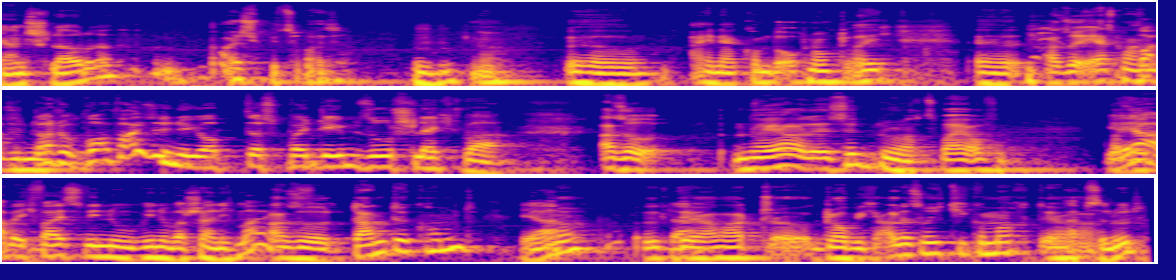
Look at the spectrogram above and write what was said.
Jan Schlaudraff? Beispielsweise. Mhm. Ja. Äh, einer kommt auch noch gleich. Äh, also erstmal haben sie noch, Warte, weiß ich nicht, ob das bei dem so schlecht war. Also, naja, es sind nur noch zwei offen. Ja, also, ja, aber ich weiß, wen du, wen du wahrscheinlich meinst. Also Dante kommt. Ja, Ne? Der hat, glaube ich, alles richtig gemacht. Der, Absolut.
